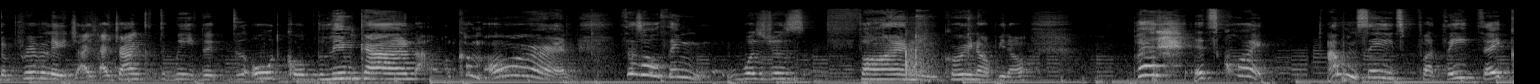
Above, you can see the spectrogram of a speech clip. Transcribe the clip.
been privileged i, I drank the the, the old coke the limcan oh, come on. This whole thing was just fun growing up you know. But it's quite i wouldn't say it's pathetic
